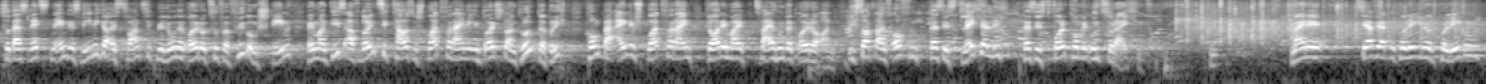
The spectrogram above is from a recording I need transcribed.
sodass letzten Endes weniger als 20 Millionen Euro zur Verfügung stehen. Wenn man dies auf 90.000 Sportvereine in Deutschland runterbricht, kommt bei einem Sportverein gerade mal 200 Euro an. Ich sage ganz offen, dass das ist lächerlich, das ist vollkommen unzureichend. Meine sehr verehrten Kolleginnen und Kollegen,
